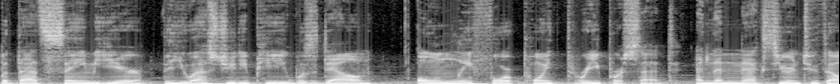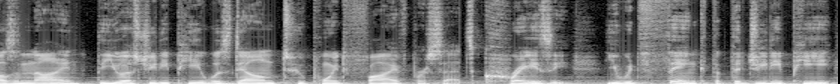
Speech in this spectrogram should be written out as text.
But that same year, the US GDP was down only 4.3%. And then next year in 2009, the US GDP was down 2.5%. It's crazy. You would think that the GDP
